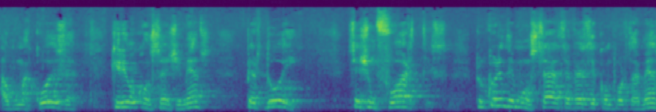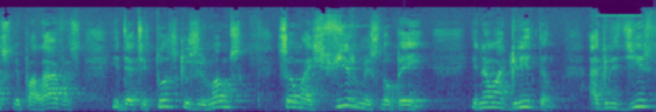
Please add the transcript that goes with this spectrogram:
alguma coisa, criou constrangimentos. Perdoem. Sejam fortes. Procurem demonstrar através de comportamentos, de palavras e de atitudes que os irmãos são mais firmes no bem e não agridam. Agredir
